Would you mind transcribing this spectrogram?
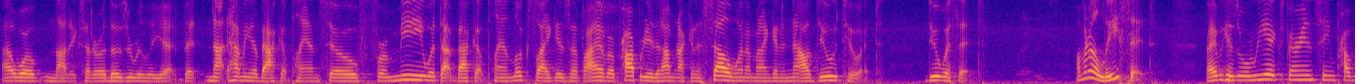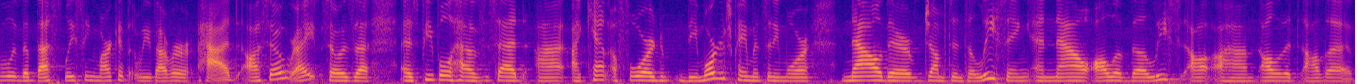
uh, well, not et cetera, those are really it, but not having a backup plan. So for me, what that backup plan looks like is if I have a property that I'm not going to sell, what am I going to now do to it? Do with it? I'm going to lease it, right? Because we're we experiencing probably the best leasing market that we've ever had, also, right? So as a, as people have said, uh, I can't afford the mortgage payments anymore. Now they're jumped into leasing, and now all of the lease, uh, um, all of the all the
